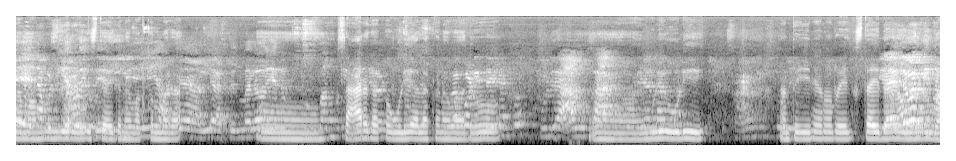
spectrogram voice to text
ನಮ್ಮ ಅಮ್ಮನಿಗೆ ರೇಗಿಸ್ತಾ ಇದ್ದ ನಮ್ಮ ಅಕ್ಕನ ಮಗ. ಸಾರಿಗೆ ಹಾಕೋ ಹುಳಿ ಅಲ್ಲ ಕಣವ ಅದು. ಹುಳಿ ಹುಳಿ ಅಂತ ಏನೇನೋ ರೇಗಿಸ್ತಾ ಇದ್ದ ಏನೇನೋ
